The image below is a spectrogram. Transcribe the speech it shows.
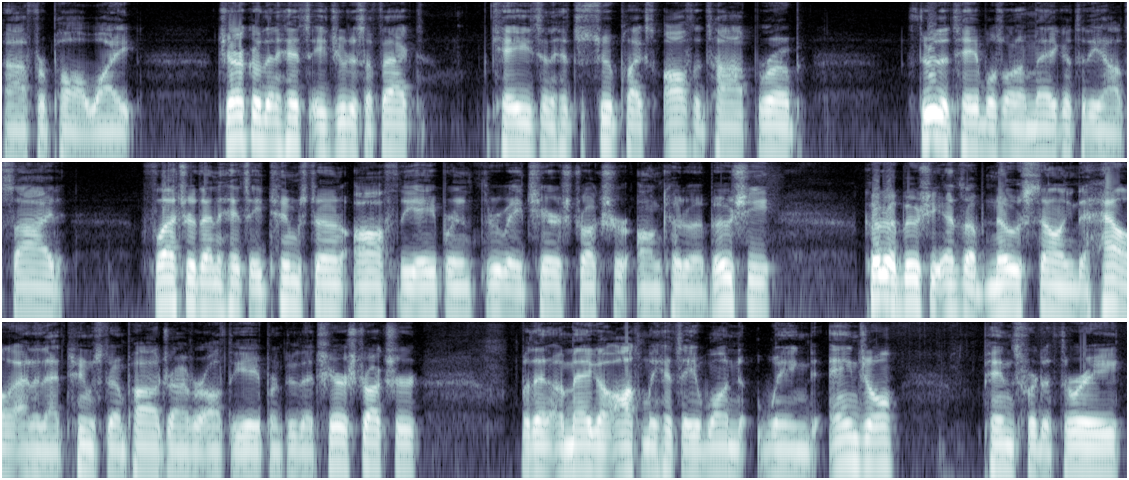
uh, for Paul White. Jericho then hits a Judas effect. Cage then hits a suplex off the top rope through the tables on Omega to the outside. Fletcher then hits a tombstone off the apron through a chair structure on Kota Ibushi. Kota Ibushi ends up no selling the hell out of that tombstone pile driver off the apron through that chair structure. But then Omega ultimately hits a one winged angel, pins for the three,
